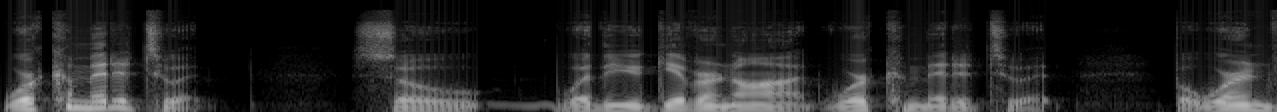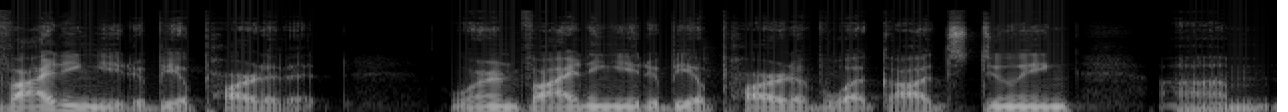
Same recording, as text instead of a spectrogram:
we're committed to it. So whether you give or not, we're committed to it. But we're inviting you to be a part of it. We're inviting you to be a part of what God's doing. Um,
